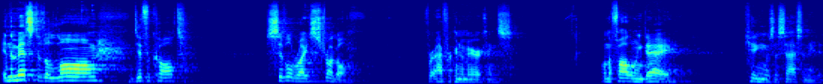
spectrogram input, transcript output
in the midst of the long, difficult civil rights struggle for African Americans. On the following day, King was assassinated.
